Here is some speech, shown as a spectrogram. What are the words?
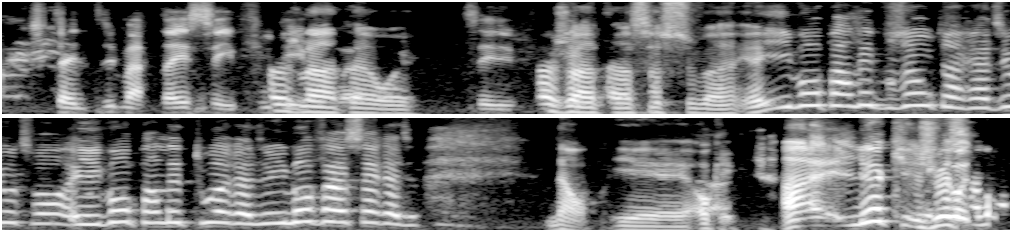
Je te le dis, Martin, c'est fou. Ça, je l'entends, oui. Ça, j'entends ça souvent. Ils vont parler de vous autres à la radio, tu vois. Ils vont parler de toi à la radio. Ils vont faire ça à la radio. Non. euh, OK. Ah, Luc, je veux savoir.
